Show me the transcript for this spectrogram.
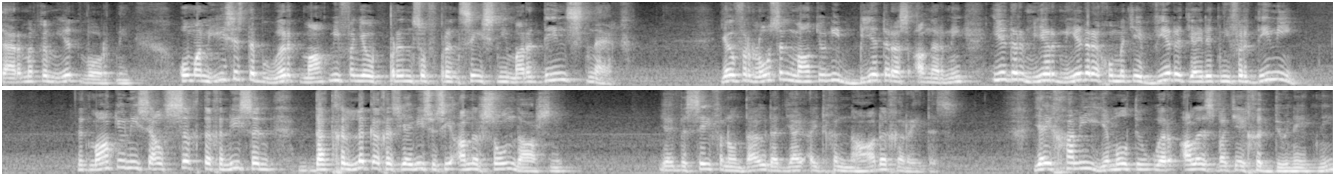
terme gemeet word nie. Om aan Jesus te behoort maak nie van jou 'n prins of prinses nie, maar 'n diensknegt. Jou verlossing maak jou nie beter as ander nie, eerder meer nederig omdat jy weet dat jy dit nie verdien nie. Dit maak jou nie selfsugtig en nie sin dat gelukkig is jy nie soos die ander sondaars nie. Jy besef en onthou dat jy uit genade gered is. Jy gaan nie hemel toe oor alles wat jy gedoen het nie.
